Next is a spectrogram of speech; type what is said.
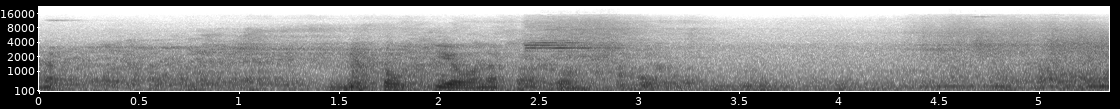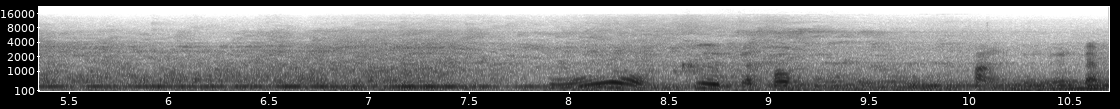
ครับมีโตเกียวนะครับผมโอ้คืบกระทบฝั่งนู้นแบบ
